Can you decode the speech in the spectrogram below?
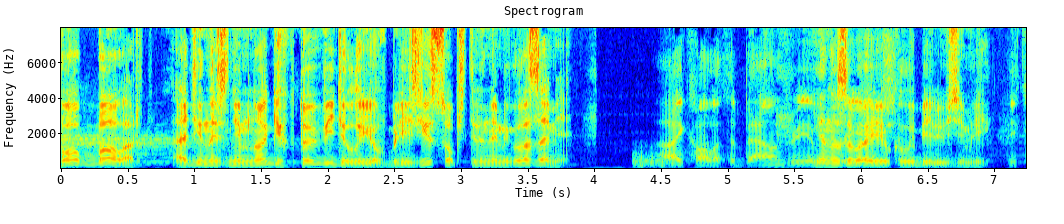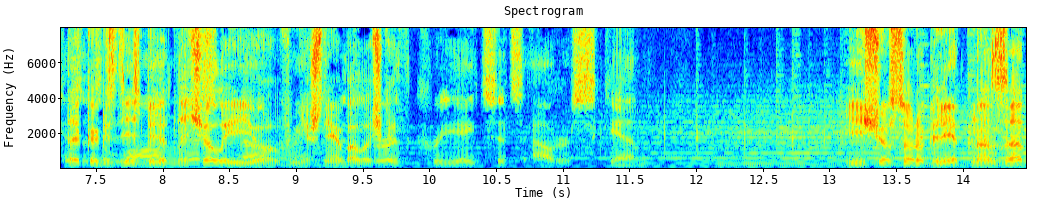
Боб Баллард – один из немногих, кто видел ее вблизи собственными глазами. Я называю ее колыбелью Земли, так как здесь берет начало ее внешняя оболочка. Еще 40 лет назад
